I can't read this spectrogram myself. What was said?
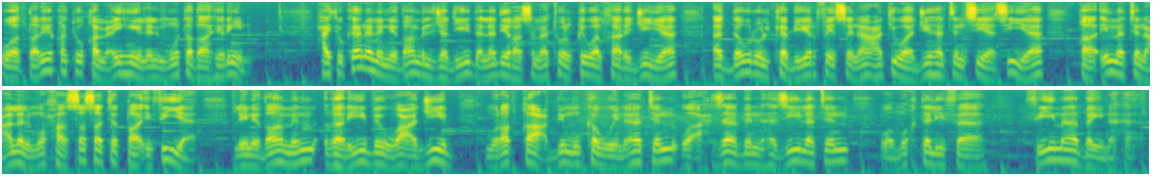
وطريقة قمعه للمتظاهرين. حيث كان للنظام الجديد الذي رسمته القوى الخارجية الدور الكبير في صناعة واجهة سياسية قائمة على المحاصصة الطائفية لنظام غريب وعجيب مرقع بمكونات وأحزاب هزيلة ومختلفة فيما بينها.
